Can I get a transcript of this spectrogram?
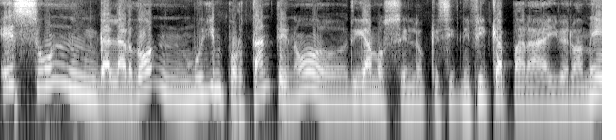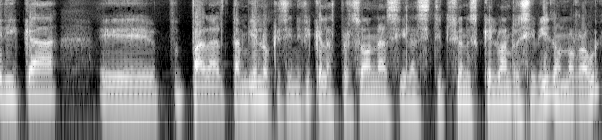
es un galardón muy importante, ¿no? Digamos, en lo que significa para Iberoamérica, eh, para también lo que significa las personas y las instituciones que lo han recibido, ¿no, Raúl?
